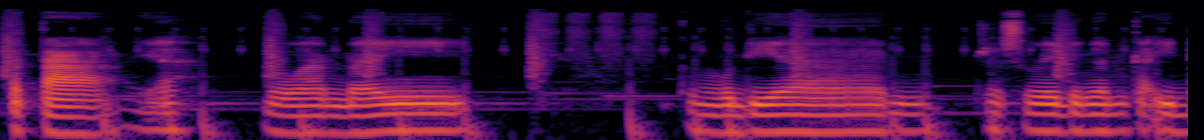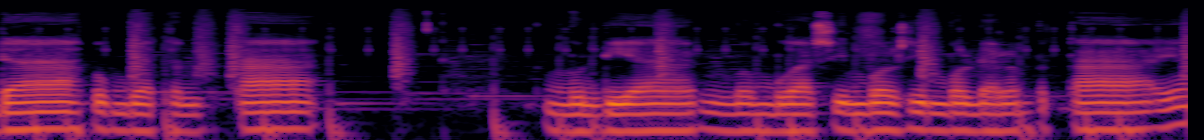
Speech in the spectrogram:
peta ya mewarnai kemudian sesuai dengan kaidah pembuatan peta kemudian membuat simbol-simbol dalam peta ya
